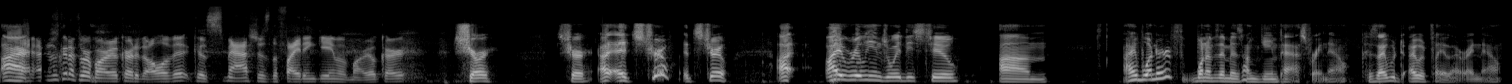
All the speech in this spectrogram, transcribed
All right, I'm just gonna throw Mario Kart at all of it because Smash is the fighting game of Mario Kart. sure, sure. I, it's true. It's true. I I really enjoyed these two. Um, I wonder if one of them is on Game Pass right now because I would I would play that right now.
